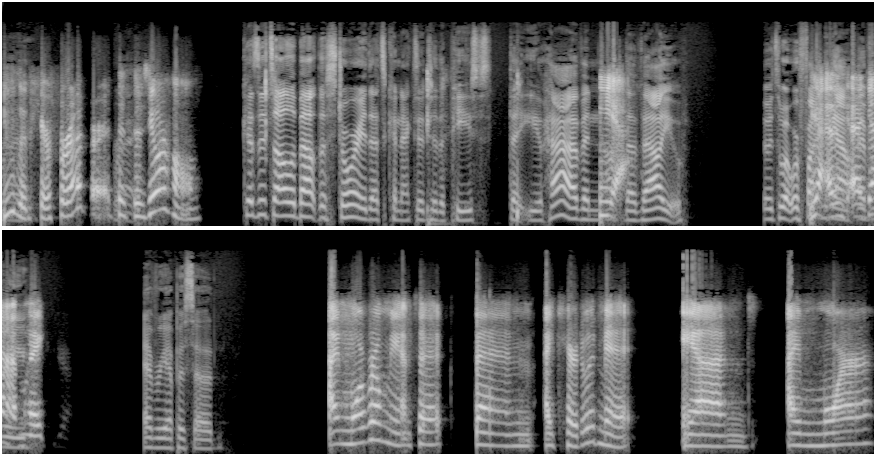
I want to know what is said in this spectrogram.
You live here forever. This is your home. Because it's all about the story that's connected to the piece that you have and not Yeah. the value. It's what we're finding yeah, out again, every, like every episode. I'm more romantic than I care to admit, and I'm more.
